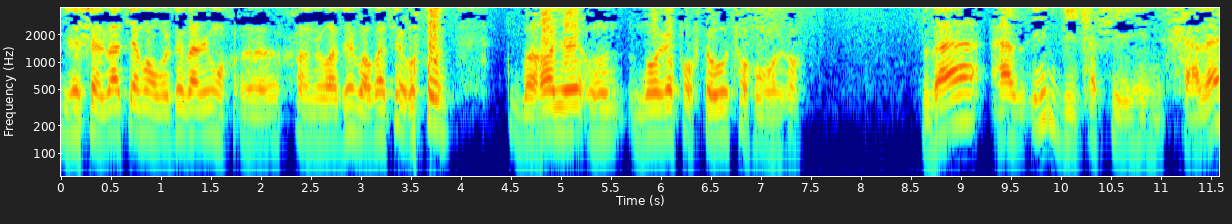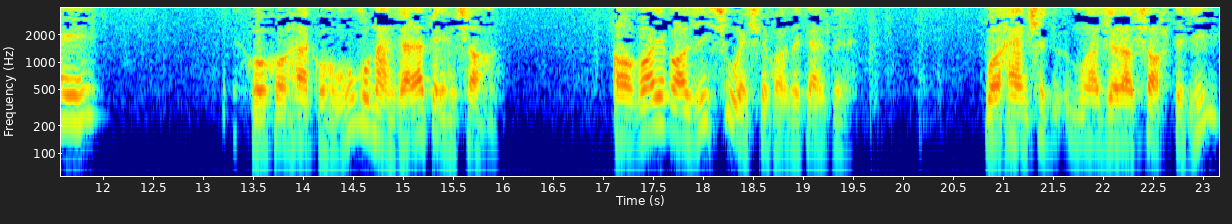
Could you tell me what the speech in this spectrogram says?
یه ثروتی هم آورده برای خانواده بابت اون بهای اون مرغ پخته و تخم مرغ. و از این بیکسی این خلای حق و حقوق و منظرت انسان. آقای قاضی سو استفاده کرده. با همچه مهاجرات ساختگی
